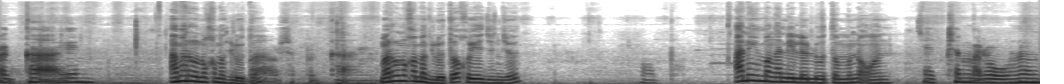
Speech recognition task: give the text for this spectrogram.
pagkain. Ah, marunong ka magluto? Sa pagkain. Marunong ka magluto, Kuya Junjun? Opo. Ano yung mga niluluto mo noon? At sa marunong.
